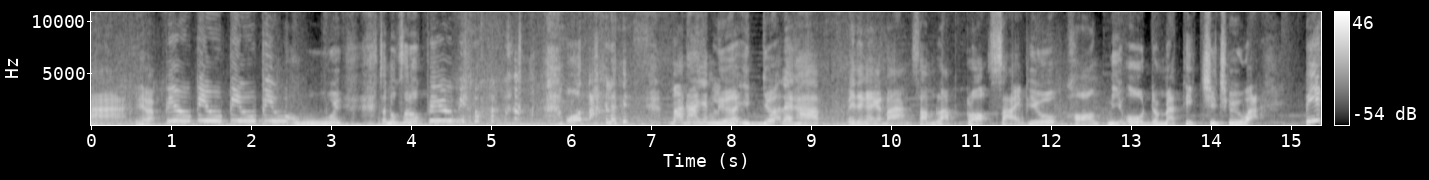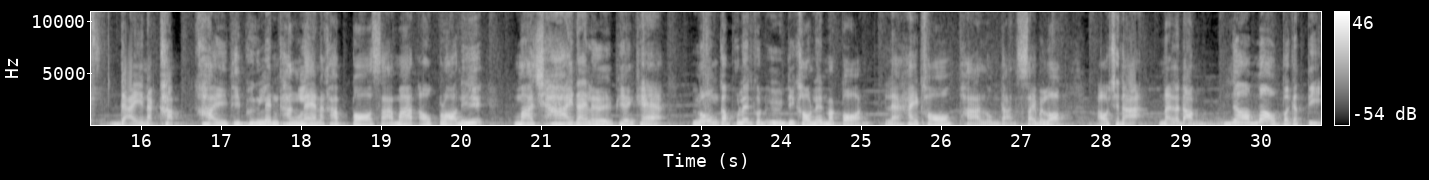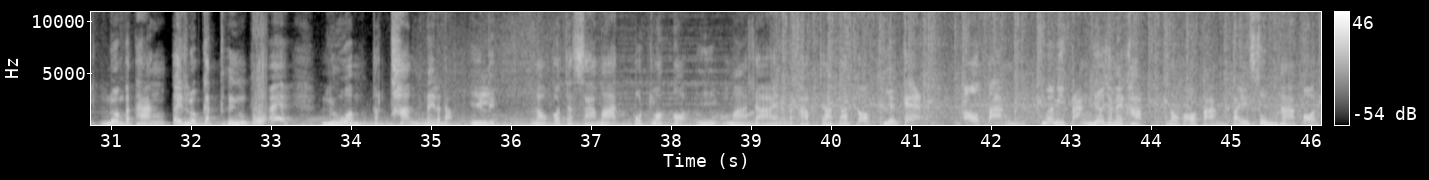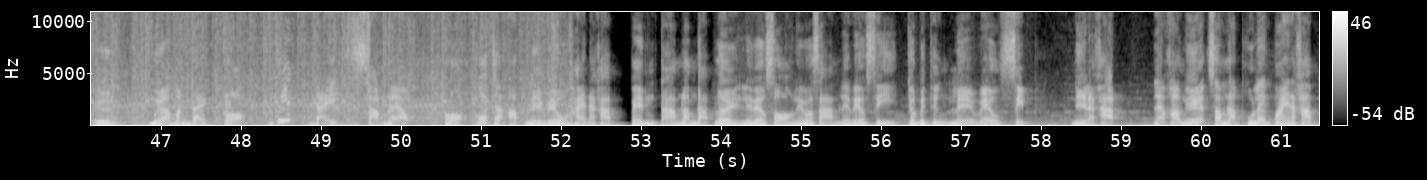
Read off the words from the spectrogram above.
เห็นไหมปิ้วปิ้วปิ้วปิ้วโอ้โหสนุกสนุกปิ้วปิ้ว โอ้ตายเลย มานายังเหลืออีกเยอะเลยครับ เป็นยังไงกันบ้างสำหรับเกราะสายผิวของ Neo Dramatic ชื่อชื่อว่า b e a t d นะครับ ใครที่เพิ่งเล่นครั้งแรกนะครับ ก็สามารถเอาเกราะนี้มาใช้ได้เลยเพียงแค่ลงกับผู้เล่นคนอื่นที่เขาเล่นมาก่อน และให้เขาพาลงด่านไซเบอร์ล็อก เอาชนะในระดับ normal ปกติ รวมกระทั่งเอ้ยรวมกระถึงเอ้ยรวมกระทั่งในระดับ elite เราก็จะสามารถปลดล็อกเกาะนี้มาได้แล้วนะครับ จากนั้นก็เพียงแค่เอาตังค์เมื่อมีตังค์เยอะใช่ไหมครับ เราก็เอาตังค์ไปสุ่มหาก่อนอื่น เมื่อมันได้เกราะวิดได้ซ้ำแล้ว เกราะก็จะอัพเลเวลให้นะครับ เป็นตามลำดับเลยเลเวล2เลเวล3เลเวล4จนไปถึงเลเวล10 นี่แหละครับ แล้วคราวนี้สำหรับผู้เล่นใหม่นะครับ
